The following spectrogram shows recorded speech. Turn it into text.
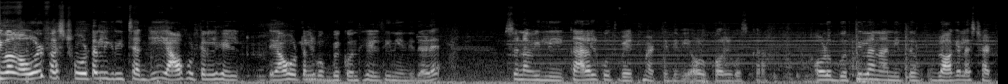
ಇವಾಗ ಅವಳು ಫಸ್ಟ್ ಹೋಟೆಲ್ಗೆ ರೀಚ್ ಆಗಿ ಯಾವ ಹೋಟೆಲ್ ಹೇಳ್ ಯಾವ ಹೋಟೆಲ್ಗೆ ಹೋಗ್ಬೇಕು ಅಂತ ಹೇಳ್ತೀನಿ ಅಂದಿದ್ದಾಳೆ. ಸೊ ನಾವಿಲ್ಲಿ ಕಾರಲ್ಲಿ ಕೂತ್ ವೇಟ್ ಮಾಡ್ತಿದ್ದೀವಿ ಅವಳ ಕಾಲ್ಗೋಸ್ಕರ ಅವಳಿಗೆ ಗೊತ್ತಿಲ್ಲ ನಾನು ಇದು ಬ್ಲಾಗ್ ಎಲ್ಲ ಸ್ಟಾರ್ಟ್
